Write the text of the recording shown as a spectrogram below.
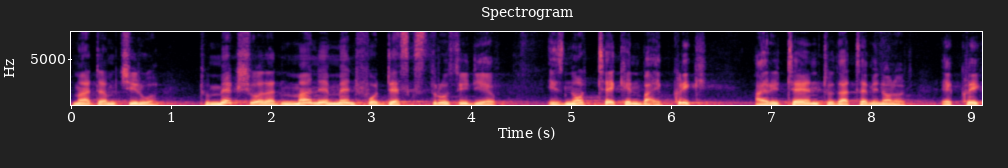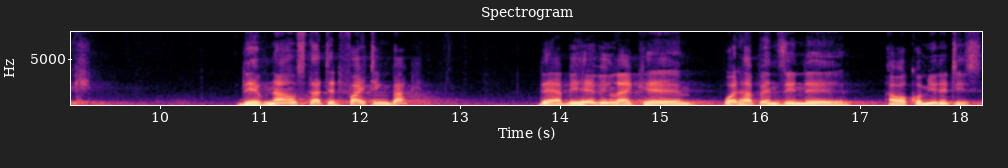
Madam Chirwa to make sure that money meant for desks through CDF is not taken by a clique. I return to that terminology, a clique. They have now started fighting back. They are behaving like uh, what happens in uh, our communities.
